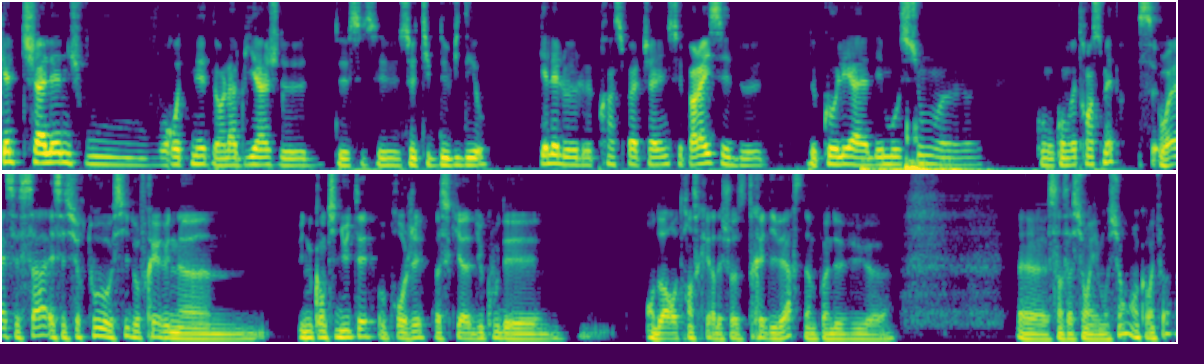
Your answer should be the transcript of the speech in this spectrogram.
quel challenge vous, vous retenez dans l'habillage de, de ce, type de vidéo? Quel est le, le principal challenge? C'est pareil, c'est de, de coller à l'émotion euh, qu'on qu veut transmettre? Ouais, c'est ça, et c'est surtout aussi d'offrir une, euh, une continuité au projet, parce qu'il y a du coup des... On doit retranscrire des choses très diverses d'un point de vue euh, euh, sensation et émotion, encore une fois.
